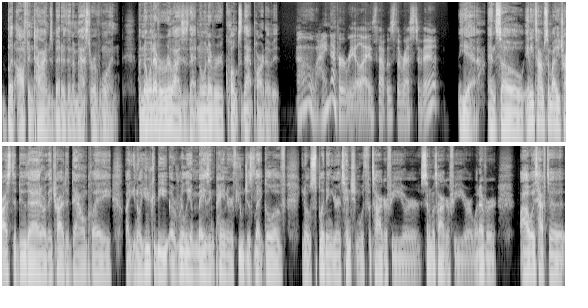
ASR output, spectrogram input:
but oftentimes better than a master of one. But no one ever realizes that. No one ever quotes that part of it. Oh, I never realized that was the rest of it. Yeah. And so anytime somebody tries to do that or they try to downplay, like, you know, you could be a really amazing painter if you just let go of, you know, splitting your attention with photography or cinematography or whatever. I always have to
